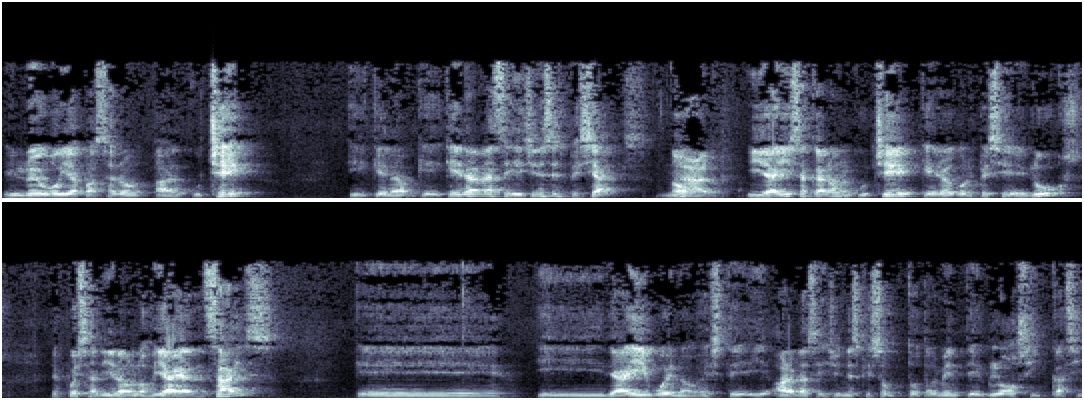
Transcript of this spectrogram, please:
Y luego ya pasaron al cuché, y que, era- que, que eran las ediciones especiales, ¿no? Claro. Y de ahí sacaron el cuché, que era con una especie de lux. Después salieron los Giant Size. eh, y de ahí, bueno, este, y ahora las ediciones que son totalmente glossy, casi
